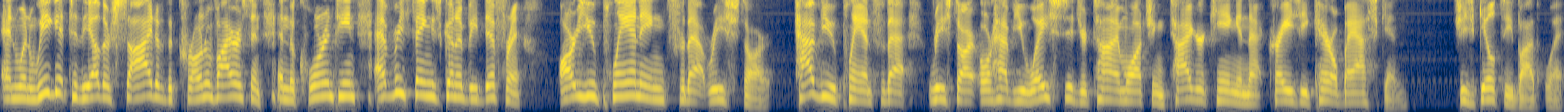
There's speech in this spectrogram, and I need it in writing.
And when we get to the other side of the coronavirus and, and the quarantine, everything's going to be different. Are you planning for that restart? Have you planned for that restart or have you wasted your time watching Tiger King and that crazy Carole Baskin? She's guilty, by the way.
